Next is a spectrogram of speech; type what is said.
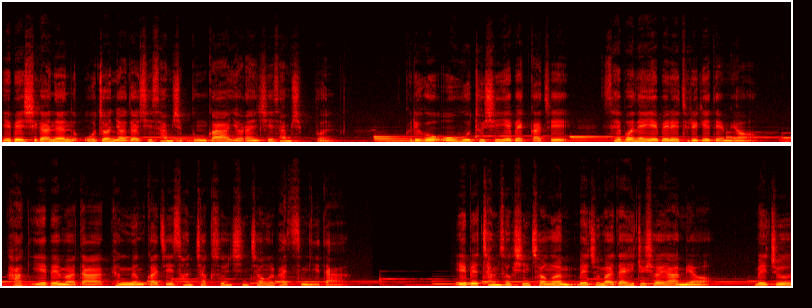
예배 시간은 오전 8시 30분과 11시 30분, 그리고 오후 2시 예배까지 세 번의 예배를 드리게 되며 각 예배마다 벽면까지 선착순 신청을 받습니다. 예배 참석 신청은 매주마다 해주셔야 하며 매주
